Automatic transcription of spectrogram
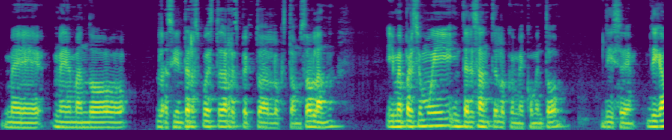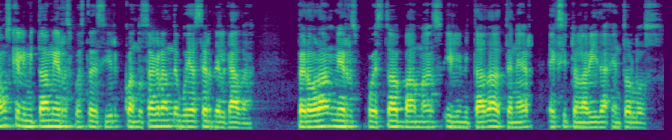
me, me mandó la siguiente respuesta respecto a lo que estamos hablando. Y me pareció muy interesante lo que me comentó. Dice, digamos que limitaba mi respuesta a decir, cuando sea grande voy a ser delgada. Pero ahora mi respuesta va más ilimitada a tener éxito en la vida en todos los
